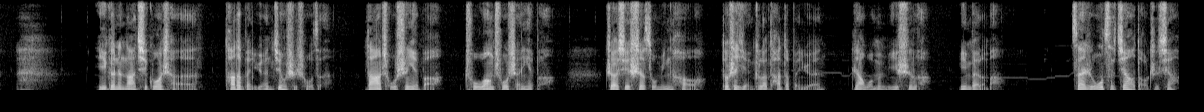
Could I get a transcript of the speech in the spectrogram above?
一个人拿起锅铲，他的本源就是厨子，大厨师也罢，厨王、厨神也罢，这些世俗名号。都是掩盖了他的本源，让我们迷失了，明白了吗？在如此教导之下，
